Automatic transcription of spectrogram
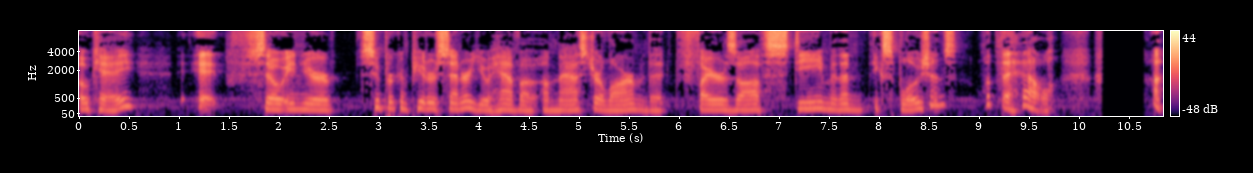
okay, it, so in your supercomputer center, you have a, a master alarm that fires off steam and then explosions? What the hell? Huh.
